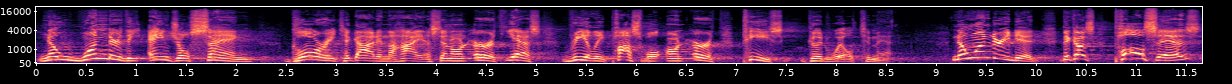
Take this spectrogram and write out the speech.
No wonder the angels sang, Glory to God in the highest, and on earth, yes, really possible on earth, peace, goodwill to men. No wonder he did, because Paul says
